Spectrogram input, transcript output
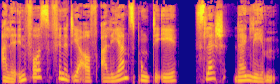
Alle Infos findet ihr auf allianz.de slash dein Leben.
